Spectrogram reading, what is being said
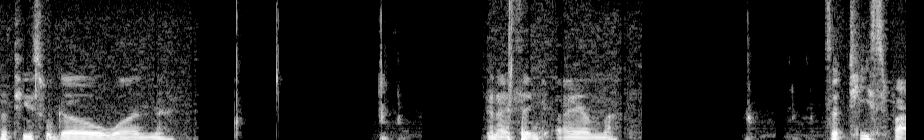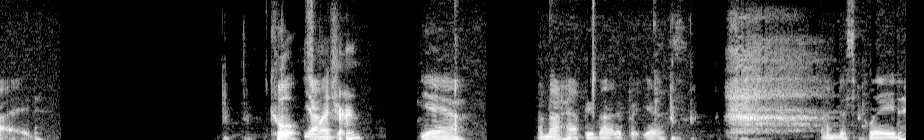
Vatisse will go one. And I think I am satisfied. Cool. Yeah. So my turn. Yeah. I'm not happy about it, but yes. I misplayed.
